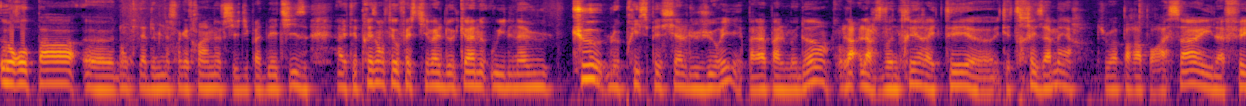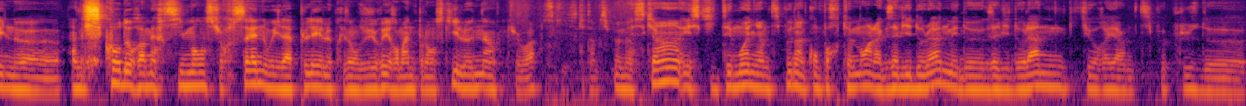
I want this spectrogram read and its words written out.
Europa, euh, donc il a de 1989 si je dis pas de bêtises, a été présenté au Festival de Cannes où il n'a eu que le prix spécial du jury et pas la Palme d'Or. La- Lars von Trier a été, euh, était très amer. Tu vois, par rapport à ça, il a fait une, euh, un discours de remerciement sur scène où il appelait le président du jury, Roman Polanski, le nain, tu vois. Ce qui, ce qui est un petit peu mesquin et ce qui témoigne un petit peu d'un comportement à la Xavier Dolan, mais de Xavier Dolan qui aurait un petit peu plus de.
